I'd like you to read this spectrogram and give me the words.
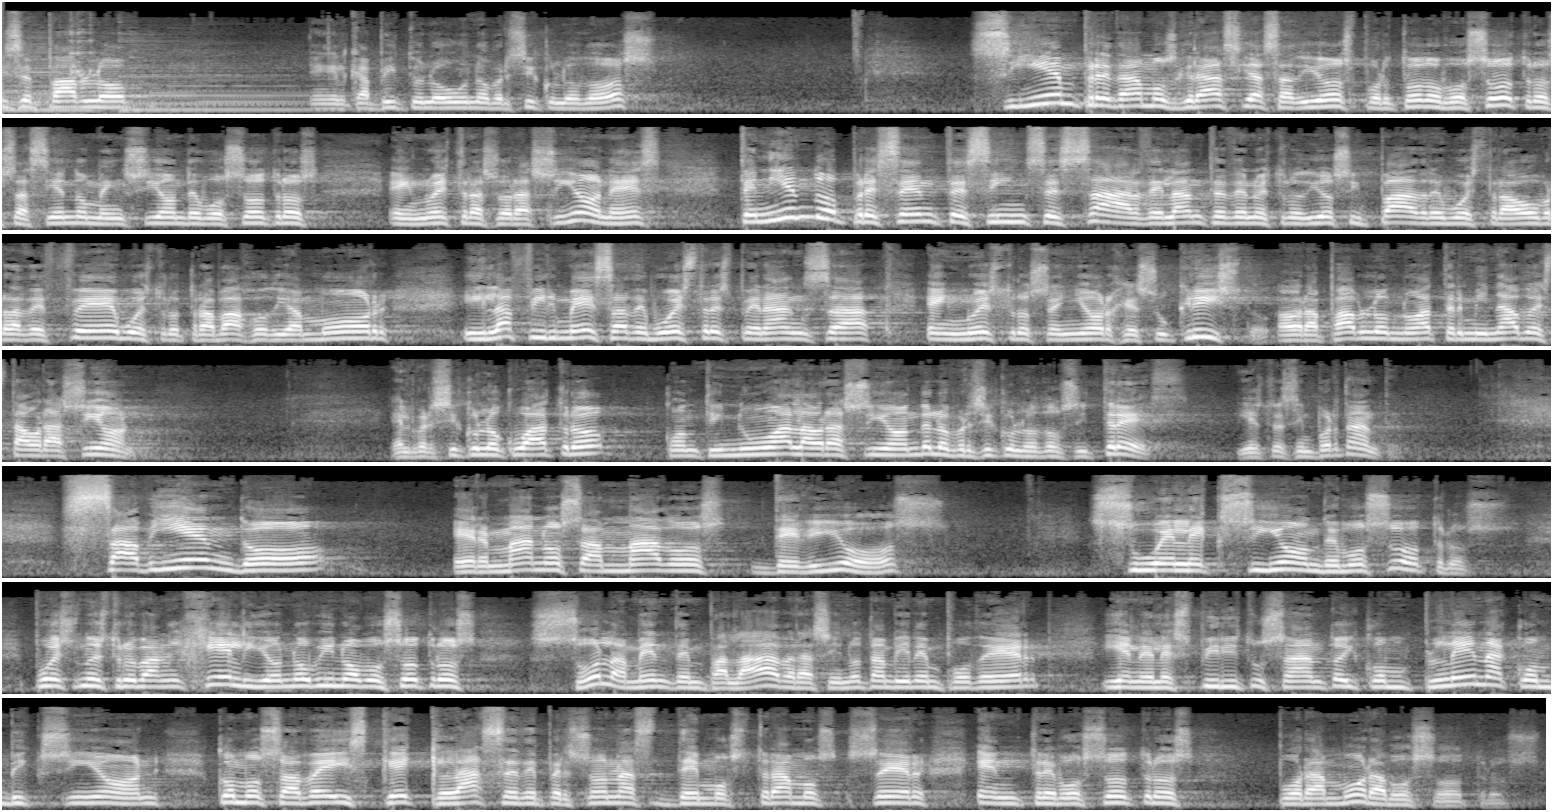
Dice Pablo en el capítulo 1, versículo 2. Siempre damos gracias a Dios por todos vosotros, haciendo mención de vosotros en nuestras oraciones, teniendo presente sin cesar delante de nuestro Dios y Padre vuestra obra de fe, vuestro trabajo de amor y la firmeza de vuestra esperanza en nuestro Señor Jesucristo. Ahora, Pablo no ha terminado esta oración. El versículo 4 continúa la oración de los versículos 2 y 3, y esto es importante. Sabiendo hermanos amados de Dios, su elección de vosotros. Pues nuestro Evangelio no vino a vosotros solamente en palabras, sino también en poder y en el Espíritu Santo y con plena convicción, como sabéis qué clase de personas demostramos ser entre vosotros por amor a vosotros.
